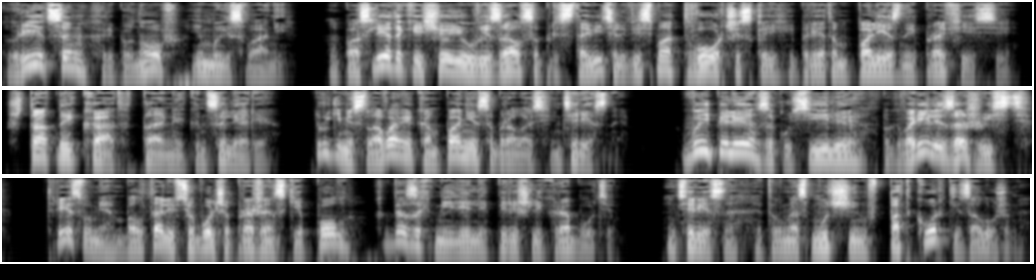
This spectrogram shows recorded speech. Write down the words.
Турицын, Хрипунов и мы с Ваней. Напоследок еще и увязался представитель весьма творческой и при этом полезной профессии – штатный кат тайной канцелярии. Другими словами, компания собралась интересная. Выпили, закусили, поговорили за жизнь. Трезвыми болтали все больше про женский пол, когда захмелели, перешли к работе. Интересно, это у нас мужчин в подкорке заложено?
